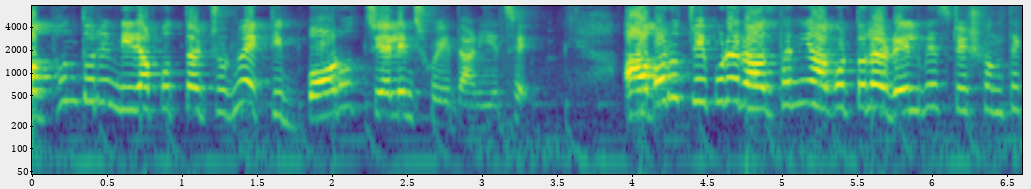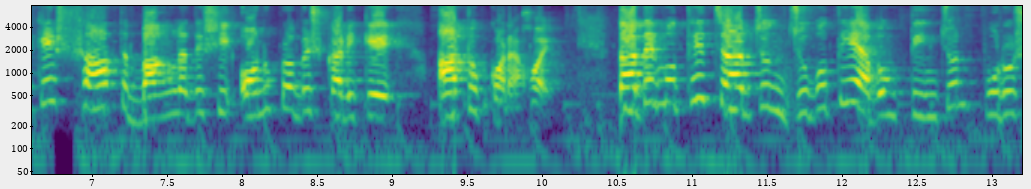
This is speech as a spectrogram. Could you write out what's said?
আভ্যন্তরীণ নিরাপত্তার জন্য একটি বড় চ্যালেঞ্জ হয়ে দাঁড়িয়েছে। আবারও ত্রিপুরা রাজধানী আগরতলা রেলওয়ে স্টেশন থেকে সাত বাংলাদেশি অনুপ্রবেশকারীকে আটক করা হয়। তাদের মধ্যে চারজন যুবতী এবং তিনজন পুরুষ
